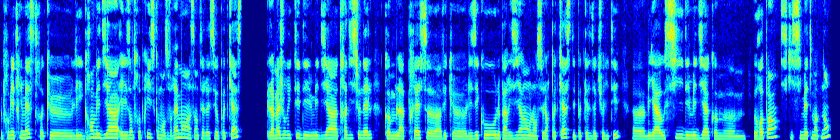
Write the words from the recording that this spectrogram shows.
le premier trimestre que les grands médias et les entreprises commencent vraiment à s'intéresser au podcast. La majorité des médias traditionnels comme la presse avec les Échos, Le Parisien ont lancé leurs podcasts, des podcasts d'actualité. mais il y a aussi des médias comme Europe 1 qui s'y mettent maintenant,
